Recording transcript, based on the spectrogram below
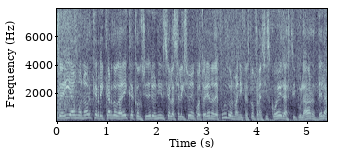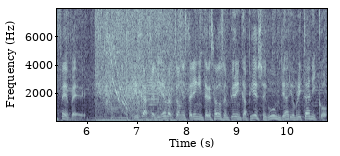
Sería un honor que Ricardo Gareca considere unirse a la selección ecuatoriana de fútbol, manifestó Francisco Egas, titular de la FEB. Newcastle y Everton estarían interesados en Pierre Hincapié, según Diario Británico.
